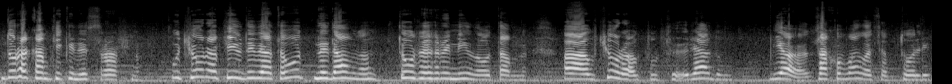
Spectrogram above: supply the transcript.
дуракам тільки не страшно. Вчора пів дев'ятого, от недавно теж гриміло отам. А вчора тут рядом я заховалася в толі.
